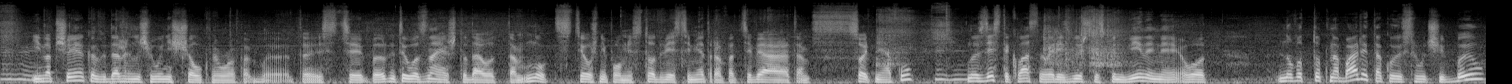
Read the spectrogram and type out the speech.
угу. и вообще, как бы, даже ничего не щелкнуло, как бы. То есть, ты вот знаешь, что, да, вот там, ну, я уж не помню, 100-200 метров от тебя там сотни акул, угу. но здесь ты классно резвишься с пингвинами, вот, Но вот тут на Бали такой случай был,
